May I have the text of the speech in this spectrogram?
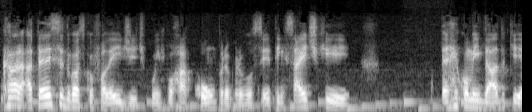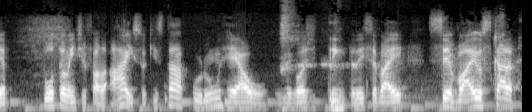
Cara, até esse negócio que eu falei de, tipo, empurrar compra pra você, tem site que é recomendado que é totalmente ele fala, ah, isso aqui está por um real, um negócio de 30. Daí você vai, você vai, os caras.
